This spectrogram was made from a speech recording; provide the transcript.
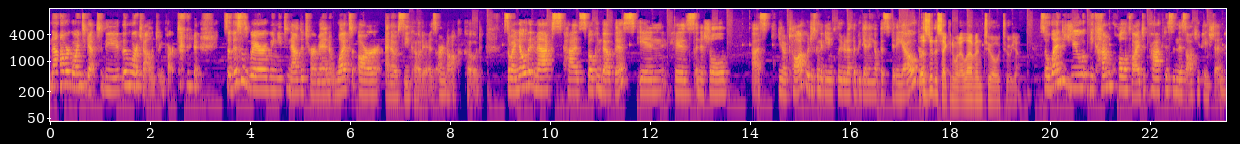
Now we're going to get to the, the more challenging part. so this is where we need to now determine what our NOC code is, our NOC code. So I know that Max has spoken about this in his initial uh, you know, talk, which is going to be included at the beginning of this video. Let's do the second one, 11202, yeah. So, when did you become qualified to practice in this occupation?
